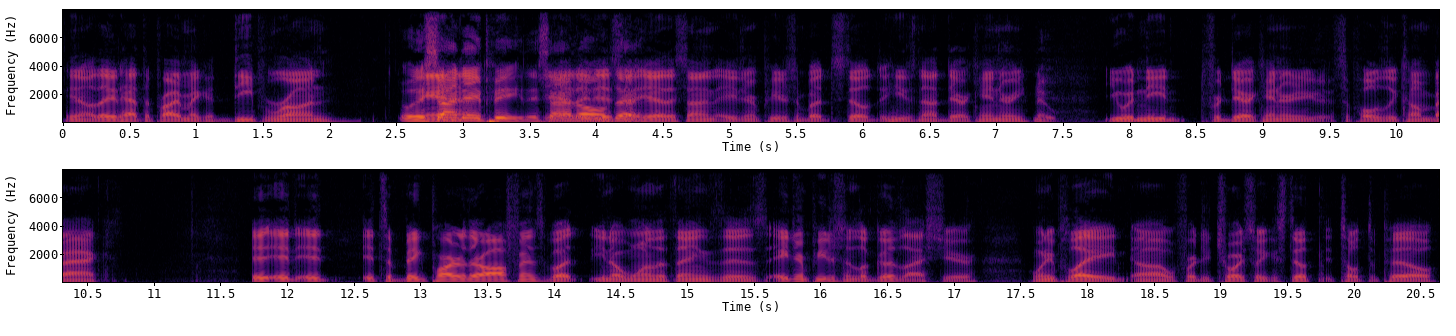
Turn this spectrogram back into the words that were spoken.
you know they'd have to probably make a deep run. Well, they signed AP. They signed yeah, all did day. sign- yeah, they signed Adrian Peterson, but still, he's not Derrick Henry. No. you would need for Derrick Henry to supposedly come back. It it it it's a big part of their offense, but you know one of the things is Adrian Peterson looked good last year when he played uh, for Detroit, so he could still tote the pill.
